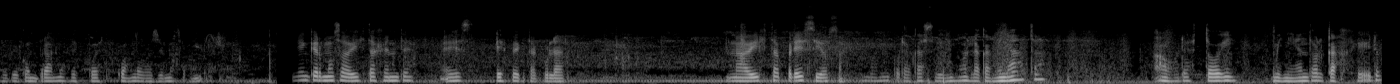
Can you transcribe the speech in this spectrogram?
lo que compramos después cuando vayamos a comprar. Miren qué hermosa vista, gente. Es espectacular. Una vista preciosa. Bueno, por acá seguimos la caminata. Ahora estoy viniendo al cajero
